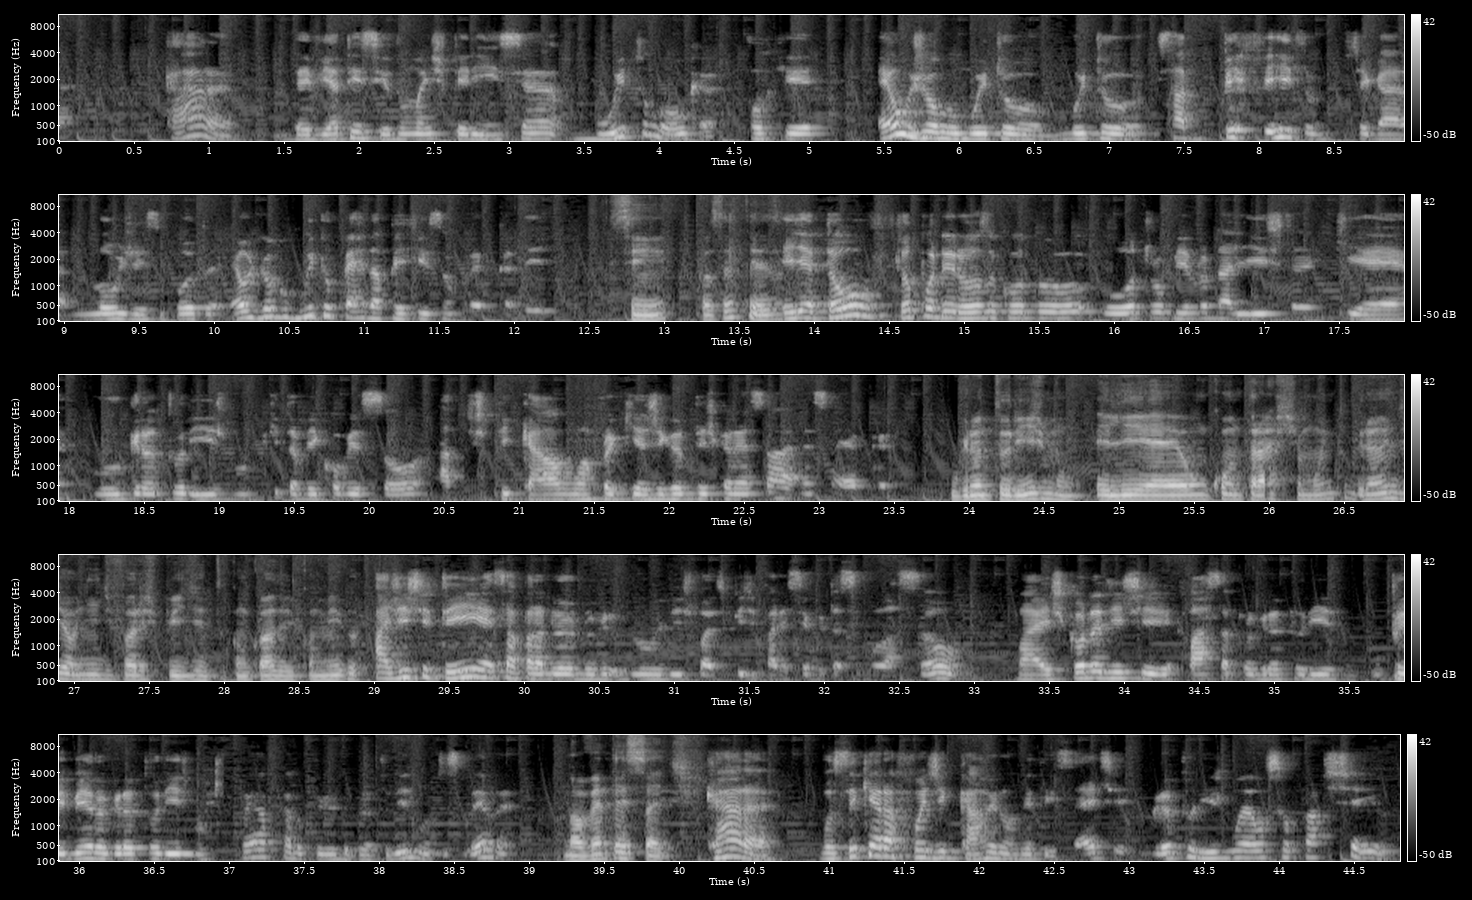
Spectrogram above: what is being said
cara, devia ter sido uma experiência muito louca, porque é um jogo muito, muito, sabe, perfeito chegar longe a esse ponto. É um jogo muito perto da perfeição pra época dele. Sim, com certeza. Ele é tão, tão poderoso quanto o outro membro da lista, que é o Gran Turismo, que também começou a explicar uma franquia gigantesca nessa, nessa época. O Gran Turismo, ele é um contraste muito grande ao Need for Speed, tu concorda comigo? A gente tem essa parada do, do, Need for Speed parecer muita simulação, mas quando a gente passa pro Gran Turismo, o primeiro Gran Turismo, que foi a época do primeiro Gran Turismo, tu se lembra? 97. Cara, você que era fã de carro em 97, o Gran Turismo é o seu prato cheio.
